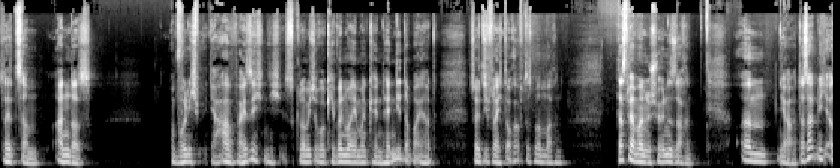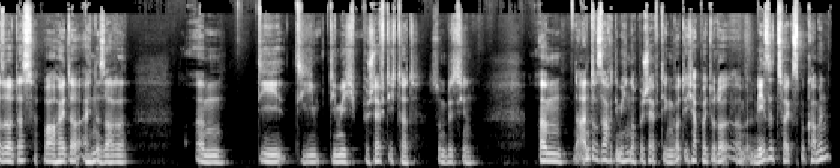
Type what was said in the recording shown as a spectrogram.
seltsam, anders. Obwohl ich, ja, weiß ich nicht. Ist, glaube ich, auch okay, wenn mal jemand kein Handy dabei hat. Sollte ich vielleicht auch öfters mal machen. Das wäre mal eine schöne Sache. Ähm, ja, das hat mich, also das war heute eine Sache, ähm, die, die, die mich beschäftigt hat, so ein bisschen. Ähm, eine andere Sache, die mich noch beschäftigen wird, ich habe heute wieder ähm, Lesezeugs bekommen.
